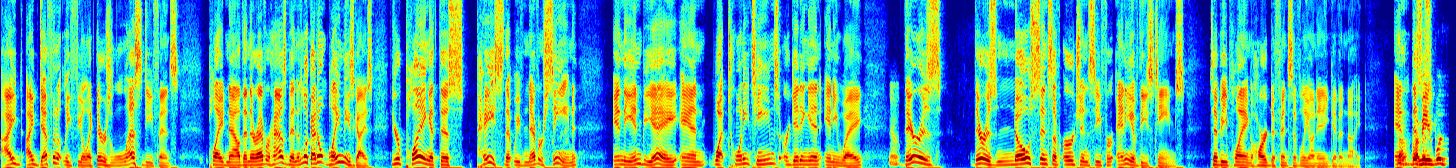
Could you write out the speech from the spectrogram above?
I I definitely feel like there's less defense played now than there ever has been. And look, I don't blame these guys. You're playing at this pace that we've never seen in the NBA, and what 20 teams are getting in anyway. Yep. There is there is no sense of urgency for any of these teams to be playing hard defensively on any given night. And no, this I is what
